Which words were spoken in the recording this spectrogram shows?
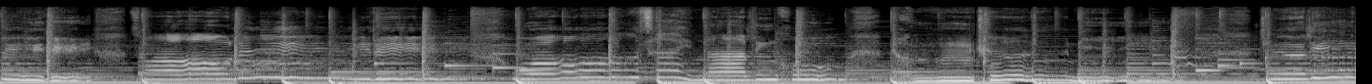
绿绿草绿绿，我在那林湖等着你。这里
